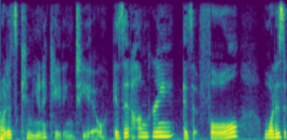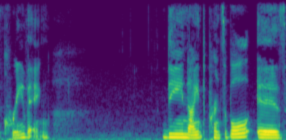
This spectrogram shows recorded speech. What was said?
what it's communicating to you. Is it hungry? Is it full? What is it craving? The ninth principle is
